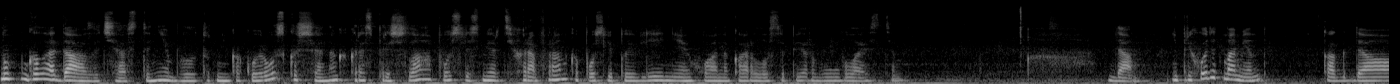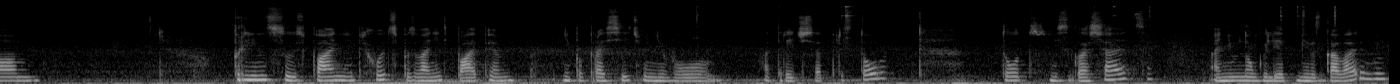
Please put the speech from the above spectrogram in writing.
ну, голодала часто, не было тут никакой роскоши. Она как раз пришла после смерти Франка, после появления Хуана Карлоса I у власти. Да, и приходит момент, когда принцу Испании приходится позвонить папе и попросить у него отречься от престола. Тот не соглашается, они много лет не разговаривают,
